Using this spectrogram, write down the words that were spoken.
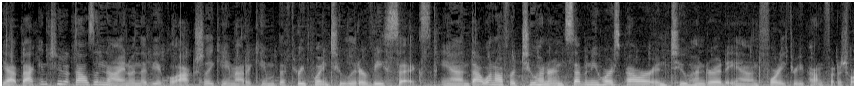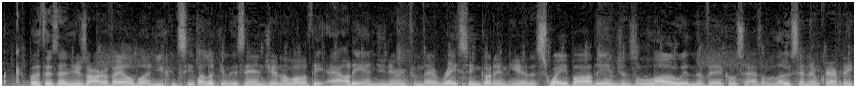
Yeah, back in 2009 when the vehicle actually came out, it came with a 3.2 liter V6, and that one offered 270 horsepower and 243 pound-foot of torque. Both those engines are available, and you can see by looking at this engine, a lot of the Audi engineering from their racing got in here. The sway bar, the engine's low in the vehicle, so it has a low center of gravity,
